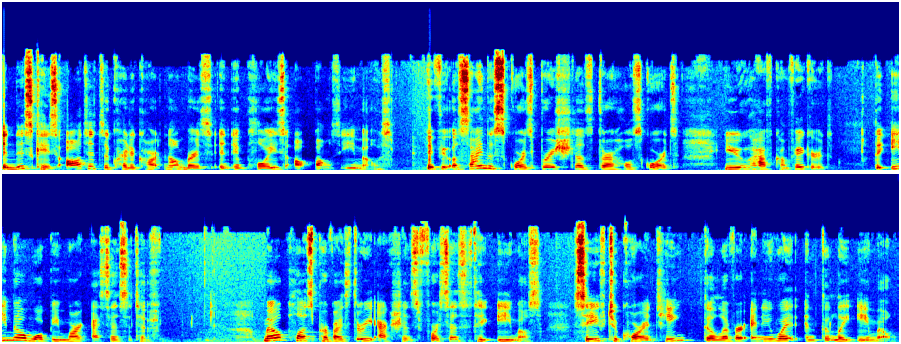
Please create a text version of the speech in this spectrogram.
In this case, audit the credit card numbers in employees' outbound emails. If you assign the scores breach the threshold scores you have configured, the email will be marked as sensitive. MailPlus provides three actions for sensitive emails save to quarantine, deliver anyway, and delete email.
